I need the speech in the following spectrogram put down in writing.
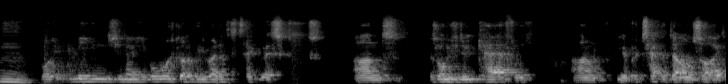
mm. but it means you know you've always got to be ready to take risks, and as long as you do it carefully and you know protect the downside.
